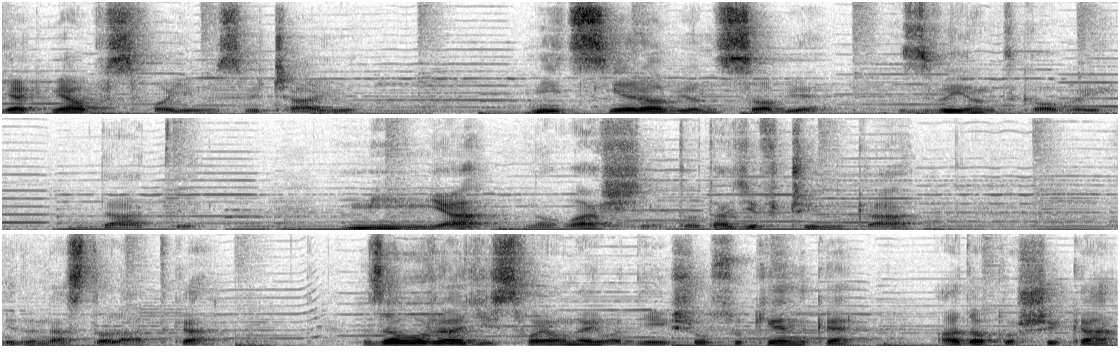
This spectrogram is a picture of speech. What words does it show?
jak miał w swoim zwyczaju, nic nie robiąc sobie z wyjątkowej daty. Minia, no właśnie, to ta dziewczynka, jedenastolatka, założyła dziś swoją najładniejszą sukienkę, a do koszyka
